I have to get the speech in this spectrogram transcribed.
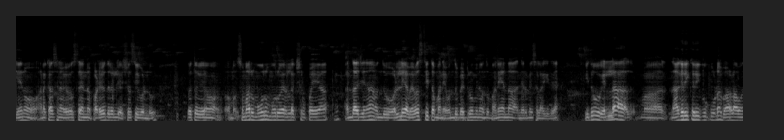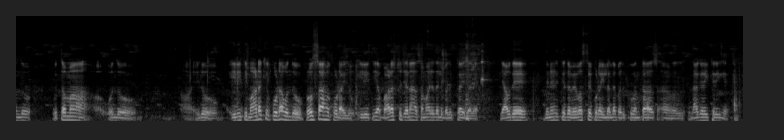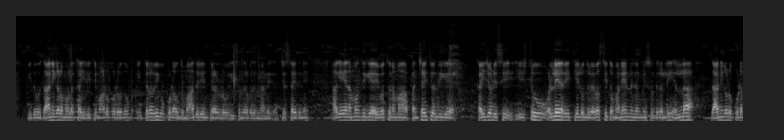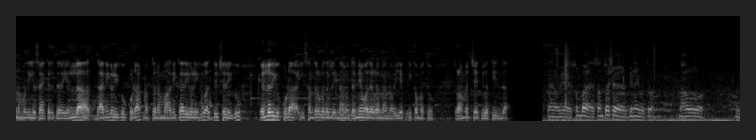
ಏನು ಹಣಕಾಸಿನ ವ್ಯವಸ್ಥೆಯನ್ನು ಪಡೆಯೋದರಲ್ಲಿ ಯಶಸ್ವಿಗೊಂಡು ಇವತ್ತು ಸುಮಾರು ಮೂರು, ಮೂರುವರೆ ಲಕ್ಷ ರೂಪಾಯಿಯ ಅಂದಾಜಿನ ಒಂದು ಒಳ್ಳೆಯ ವ್ಯವಸ್ಥಿತ ಮನೆ, ಒಂದು ಬೆಡ್ರೂಮಿನ ಒಂದು ಮನೆಯನ್ನು ನಿರ್ಮಿಸಲಾಗಿದೆ. ಇದು ಎಲ್ಲ ನಾಗರಿಕರಿಗೂ ಕೂಡ ಬಹಳ ಒಂದು ಉತ್ತಮ ಒಂದು ಇದು ಈ ರೀತಿ ಮಾಡೋಕ್ಕೆ ಕೂಡ ಒಂದು ಪ್ರೋತ್ಸಾಹ ಕೂಡ ಇದು. ಈ ರೀತಿಯ ಬಹಳಷ್ಟು ಜನ ಸಮಾಜದಲ್ಲಿ ಬದುಕ್ತಾ ಇದ್ದಾರೆ. ಯಾವುದೇ ದಿನನಿತ್ಯದ ವ್ಯವಸ್ಥೆ ಕೂಡ ಇಲ್ಲದೆ ಬದುಕುವಂಥ ನಾಗರಿಕರಿಗೆ. ಇದು ದಾನಿಗಳ ಮೂಲಕ ಈ ರೀತಿ ಮಾಡಿಕೊಡೋದು ಇತರರಿಗೂ ಕೂಡ ಒಂದು ಮಾದರಿ ಅಂತ ಹೇಳಲು ಈ ಸಂದರ್ಭದಲ್ಲಿ ನಾನು ಹೆಚ್ಚಿಸ್ತಾ ಇದ್ದೀನಿ. ಹಾಗೆಯೇ ನಮ್ಮೊಂದಿಗೆ ಇವತ್ತು ನಮ್ಮ ಪಂಚಾಯಿತಿಯೊಂದಿಗೆ ಕೈ ಜೋಡಿಸಿ ಇಷ್ಟು ಒಳ್ಳೆಯ ರೀತಿಯಲ್ಲಿ ಒಂದು ವ್ಯವಸ್ಥಿತ ಮನೆಯನ್ನು ನಿರ್ಮಿಸುವುದರಲ್ಲಿ ಎಲ್ಲ ದಾನಿಗಳು ಕೂಡ ನಮ್ಮೊಂದಿಗೆ ಸಹಕರಿಸಿದ್ದಾರೆ ಎಲ್ಲ ದಾನಿಗಳಿಗೂ ಕೂಡ ಮತ್ತು ನಮ್ಮ ಅಧಿಕಾರಿಗಳಿಗೂ, ಅಧ್ಯಕ್ಷರಿಗೂ ಎಲ್ಲರಿಗೂ ಕೂಡ ಈ ಸಂದರ್ಭದಲ್ಲಿ ನಾನು ಧನ್ಯವಾದಗಳನ್ನು ನಾನು ವೈಯಕ್ತಿಕ ಮತ್ತು ಗ್ರಾಮ ಪಂಚಾಯತಿ ವತಿಯಿಂದ. ತುಂಬ ಸಂತೋಷ ದಿನ ಇವತ್ತು. ನಾವು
